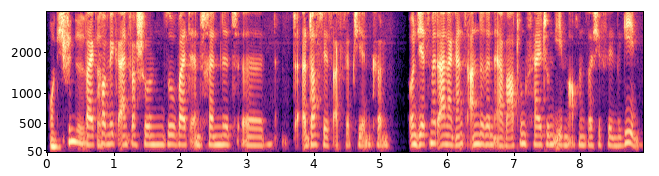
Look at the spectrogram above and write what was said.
Und ich finde. Bei Comic einfach schon so weit entfremdet, äh, dass wir es akzeptieren können. Und jetzt mit einer ganz anderen Erwartungshaltung eben auch in solche Filme gehen.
